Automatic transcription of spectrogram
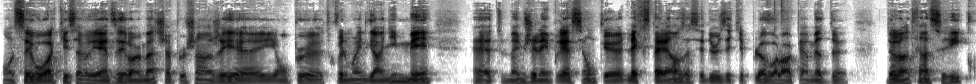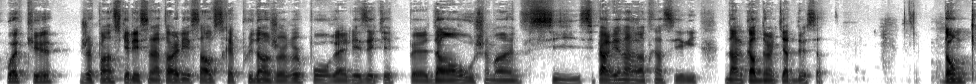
on le sait, au hockey, ça veut rien dire. Un match, ça peut changer euh, et on peut euh, trouver le moyen de gagner. Mais tout de même, j'ai l'impression que l'expérience de ces deux équipes-là va leur permettre de, rentrer en série. Quoique, je pense que les sénateurs et les Sabres seraient plus dangereux pour les équipes d'en haut, justement, s'ils parviennent à rentrer en série dans le cadre d'un 4-2-7. Donc,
